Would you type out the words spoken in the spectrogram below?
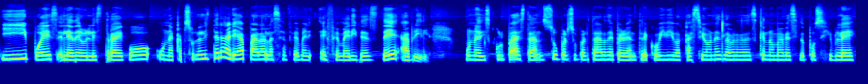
Y pues el día de hoy les traigo una cápsula literaria para las efemérides de abril. Una disculpa, están súper, súper tarde, pero entre COVID y vacaciones, la verdad es que no me había sido posible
